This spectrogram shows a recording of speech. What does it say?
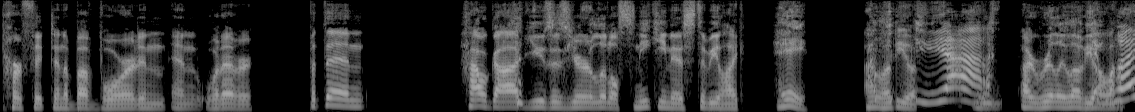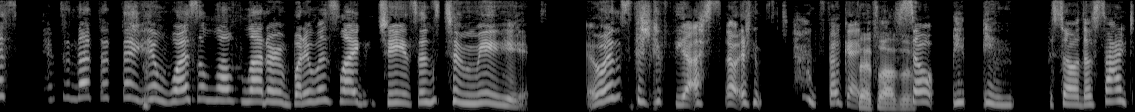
perfect and above board and and whatever. But then how God uses your little sneakiness to be like, hey, I love you. yeah. Mm, I really love you it a lot. was isn't that the thing? It was a love letter, but it was like Jesus to me. It was yes. So it's, okay. That's awesome. So so the fact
